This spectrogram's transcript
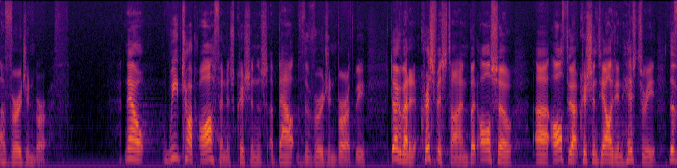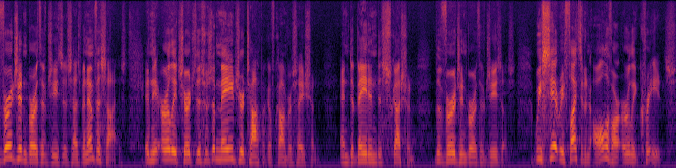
a virgin birth. Now, we talk often as Christians about the virgin birth. We talk about it at Christmas time, but also uh, all throughout Christian theology and history, the virgin birth of Jesus has been emphasized. In the early church, this was a major topic of conversation and debate and discussion the virgin birth of Jesus. We see it reflected in all of our early creeds.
